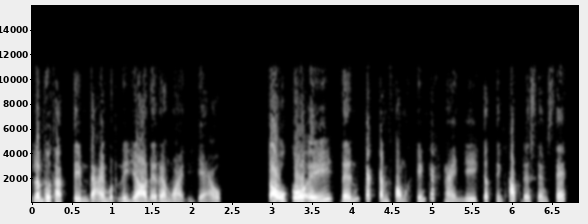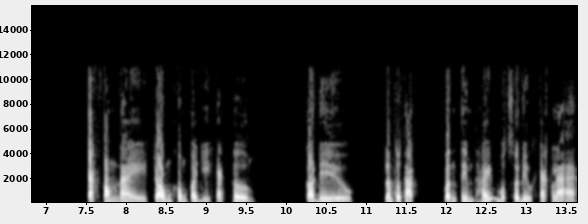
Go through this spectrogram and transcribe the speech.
lâm thu thạch tìm đại một lý do để ra ngoài đi dạo. Cậu cố ý đến các căn phòng khiến các hài nhi cất tiếng khóc để xem xét. Các phòng này trông không có gì khác thường. Có điều, lâm thu thạch vẫn tìm thấy một số điều khác lạ.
